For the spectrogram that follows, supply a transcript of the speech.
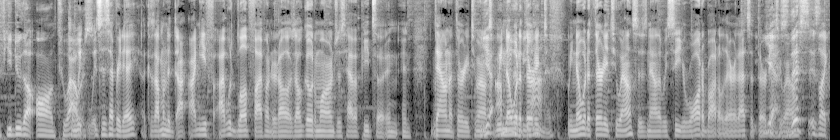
If you do that all in two hours, is this every day? Because I'm gonna. I I need. I would love five hundred dollars. I'll go tomorrow and just have a pizza and, and down at thirty two ounce. Yeah, we I'm know what a thirty. honest. We know what a thirty two ounce is now that we see your water bottle there. That's a thirty two yes, ounce. this is like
